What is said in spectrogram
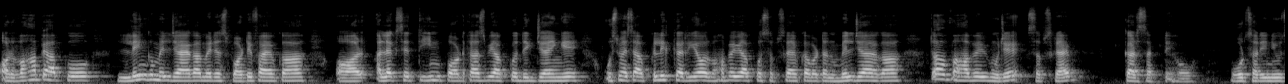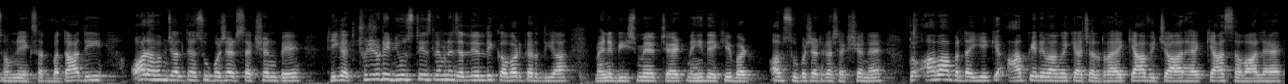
और वहाँ पे आपको लिंक मिल जाएगा मेरे स्पॉटिफाई का और अलग से तीन पॉडकास्ट भी आपको दिख जाएँगे। उसमें से आप क्लिक करिए और वहाँ पे भी आपको सब्सक्राइब का बटन मिल जाएगा। तो आप वहाँ पे भी मुझे सब्सक्राइब कर सकते हो। बहुत सारी न्यूज़ हमने एक साथ बता दी। और अब हम चलते हैं सुपर चैट सेक्शन पे। ठीक है छोटी छोटी न्यूज़ थी, इसलिए मैंने जल्दी जल्दी कवर कर दिया। मैंने बीच में चैट नहीं देखी बट अब सुपर चैट का सेक्शन है। तो अब आप बताइए कि आपके दिमाग में क्या चल रहा है, क्या विचार है, क्या सवाल है?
